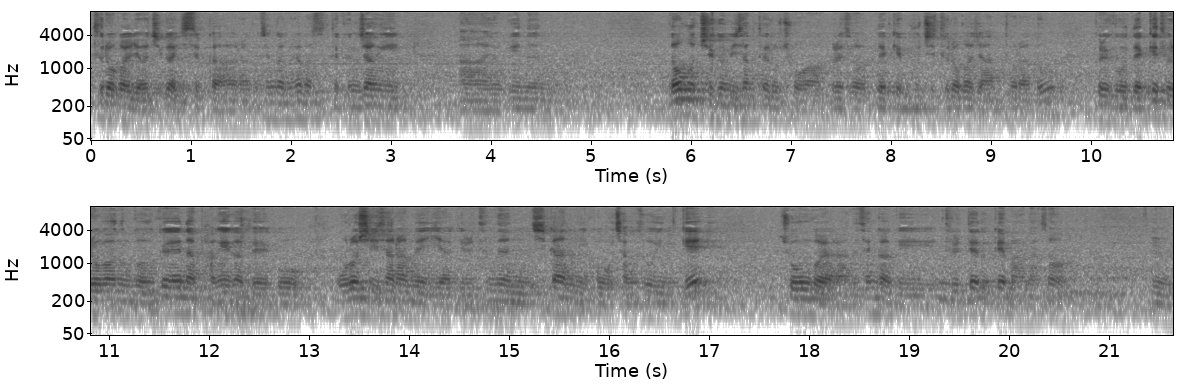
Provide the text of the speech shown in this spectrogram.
들어갈 여지가 있을까라고 생각을 해봤을 때 굉장히 아 여기는 너무 지금 이 상태로 좋아. 그래서 내게 굳이 들어가지 않더라도 그리고 내게 들어가는 건 꽤나 방해가 되고 오롯이 이 사람의 이야기를 듣는 시간이고 장소인 게 좋은 거야 라는 생각이 들 때도 꽤 많아서 음,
